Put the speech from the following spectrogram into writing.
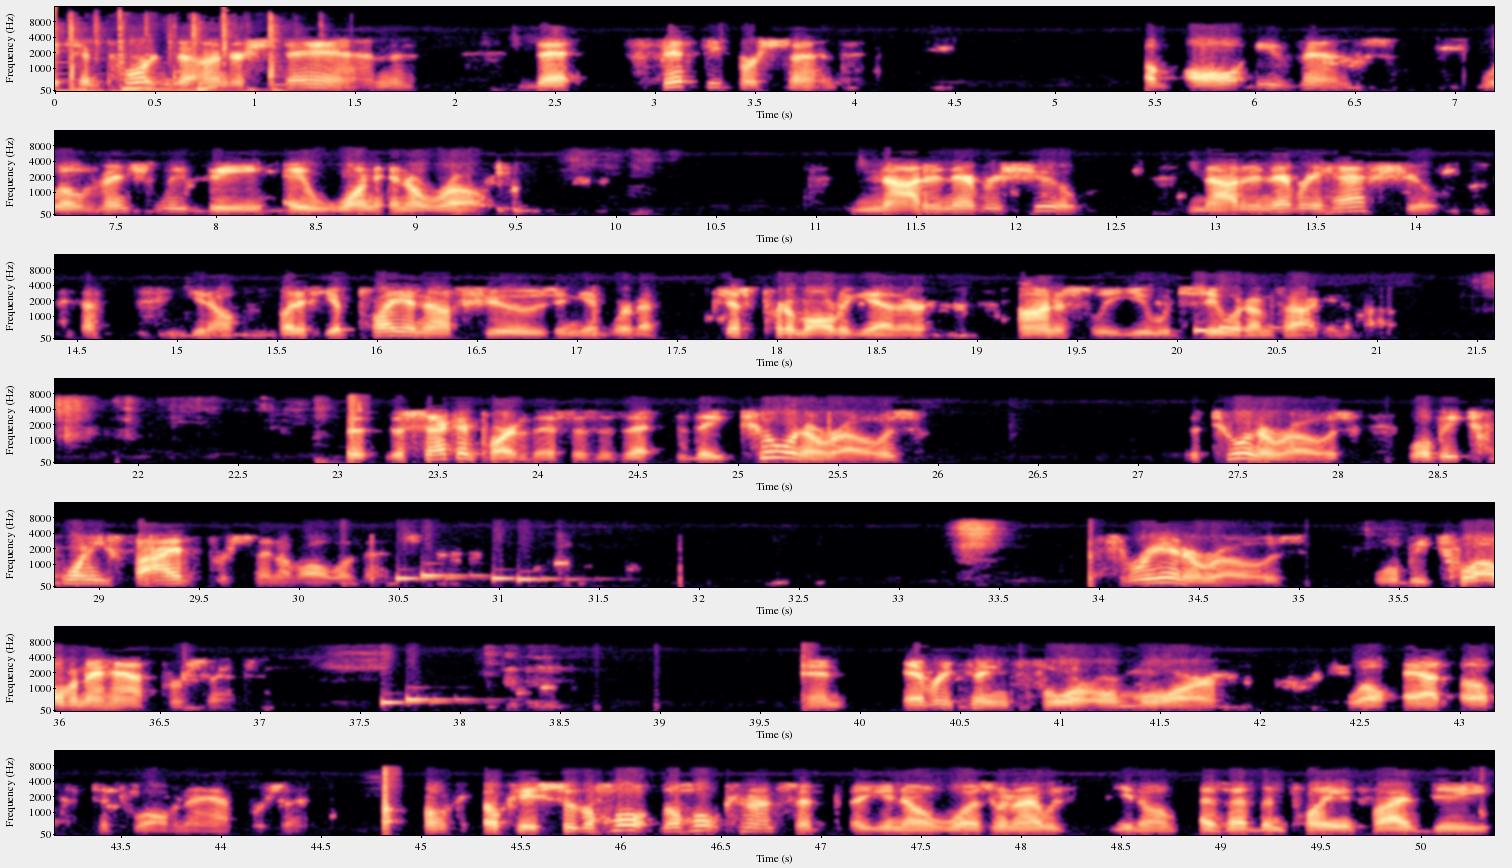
it's important to understand that 50% of all events will eventually be a one in a row. Not in every shoe, not in every half shoe, you know. But if you play enough shoes and you were to just put them all together, honestly, you would see what I'm talking about. The, the second part of this is, is that the two in a rows, the two in a rows will be 25% of all events. Three in a rows will be 12.5%. And everything four or more will add up to 12.5%. Okay, okay, so the whole the whole concept, uh, you know, was when I was, you know, as I've been playing 5D,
